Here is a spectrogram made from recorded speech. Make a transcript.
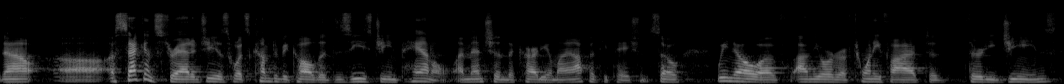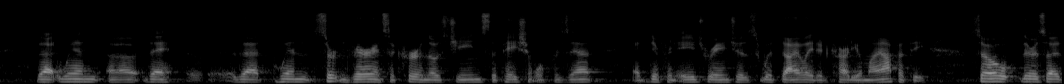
Now, uh, a second strategy is what's come to be called a disease gene panel. I mentioned the cardiomyopathy patients. So we know of on the order of 25 to 30 genes that when, uh, they, that when certain variants occur in those genes, the patient will present at different age ranges with dilated cardiomyopathy. So there's a,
